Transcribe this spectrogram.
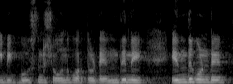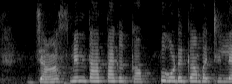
ഈ ബിഗ് ബോസിന്റെ ഷോന്ന് പുറത്തു വിട്ടത് എന്തിന്? എന്തുകൊണ്ട്? ജാസ്മിൻ താത്താക്ക് കപ്പ് കൊടുക്കാൻ പറ്റില്ല.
